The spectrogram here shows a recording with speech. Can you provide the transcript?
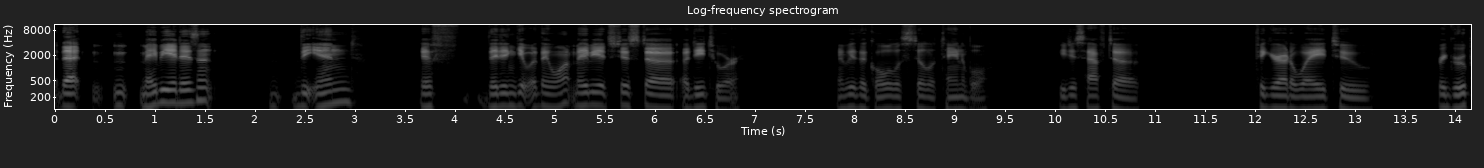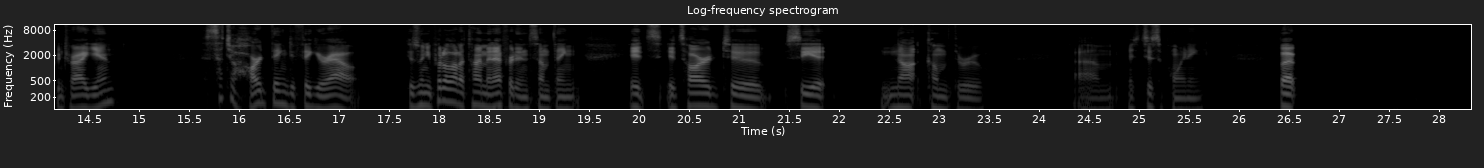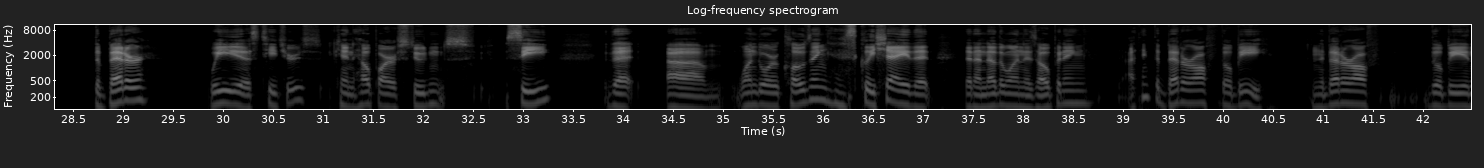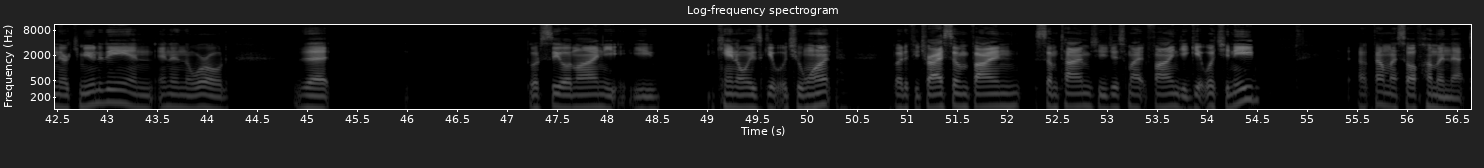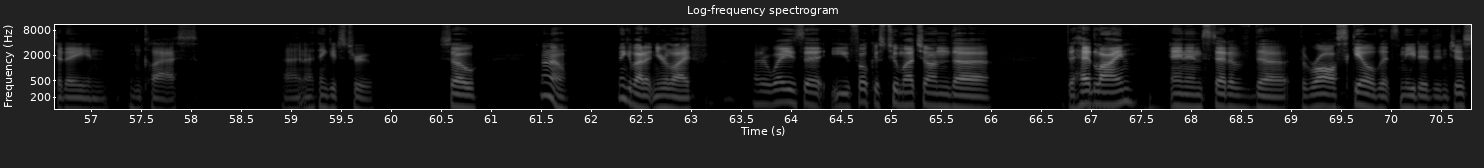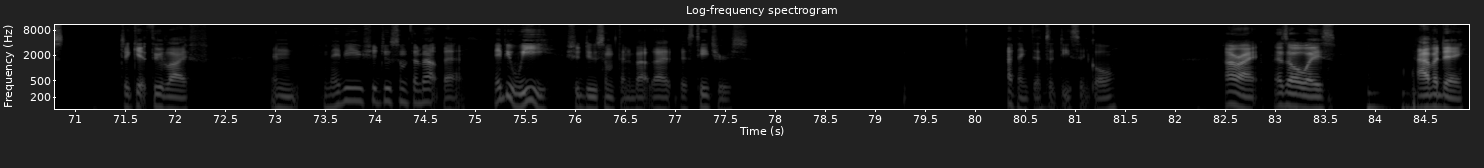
that m- maybe it isn't the end if they didn't get what they want, maybe it's just a, a detour. Maybe the goal is still attainable. You just have to figure out a way to regroup and try again. It's such a hard thing to figure out because when you put a lot of time and effort in something, it's it's hard to see it not come through. Um, it's disappointing, but the better we as teachers can help our students see that um, one door closing is cliche that that another one is opening. I think the better off they'll be, and the better off they'll be in their community and, and in the world. That what's the old line? You you you can't always get what you want, but if you try some find sometimes you just might find you get what you need. I found myself humming that today in in class, uh, and I think it's true. So I don't know. Think about it in your life. Are there ways that you focus too much on the the headline and instead of the the raw skill that's needed and just to get through life? And maybe you should do something about that. Maybe we should do something about that as teachers. I think that's a decent goal. All right, as always, have a day.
